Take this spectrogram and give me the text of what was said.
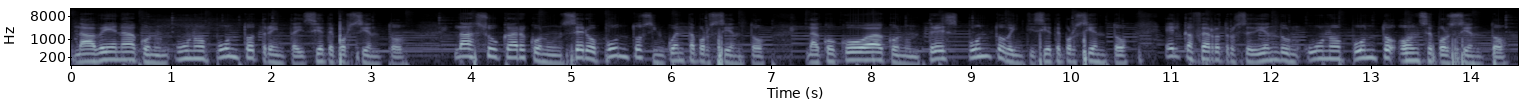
la avena con un 1.37%, la azúcar con un 0.50%, la cocoa con un 3.27%, el café retrocediendo un 1.11%,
